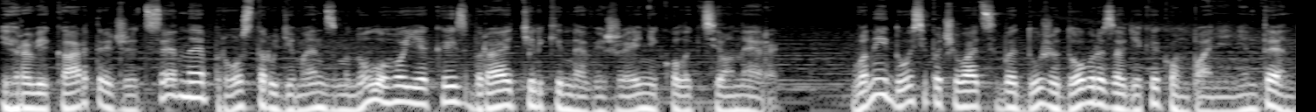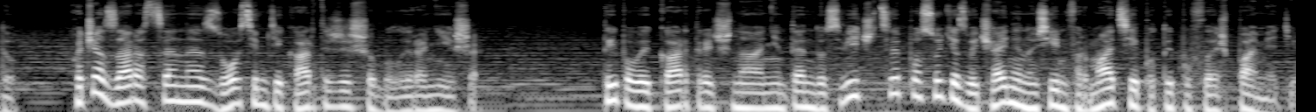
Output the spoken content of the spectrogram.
Ігрові картриджі це не просто рудімент з минулого, який збирають тільки навіжені колекціонери. Вони й досі почувають себе дуже добре завдяки компанії Nintendo. Хоча зараз це не зовсім ті картриджі, що були раніше. Типовий картридж на Nintendo Switch це по суті звичайний носій інформації по типу флеш-пам'яті.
